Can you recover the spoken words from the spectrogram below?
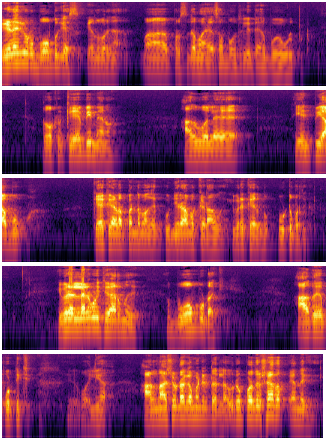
കീഴരൂർ ബോംബ് കേസ് എന്ന് പറഞ്ഞ പ്രസിദ്ധമായ സംഭവത്തിൽ ഇദ്ദേഹം പോയി ഉൾപ്പെട്ടു. ഡോക്ടർ കെ ബി മേനോൻ അതുപോലെ എൻ പി അബു കെ കേളപ്പന്റെ മകൻ കുഞ്ഞിരാമക്കിടാവ് ഇവരൊക്കെയായിരുന്നു കൂട്ടുപ്രതികൾ. ഇവരെല്ലാവരും കൂടി ചേർന്ന് ബോംബ് ബോംബുണ്ടാക്കി. അത് പൊട്ടിച്ച് വലിയ ആൾനാശം ഉണ്ടാക്കാൻ വേണ്ടിയിട്ടല്ല ഒരു പ്രതിഷേധം എന്ന രീതിയിൽ.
